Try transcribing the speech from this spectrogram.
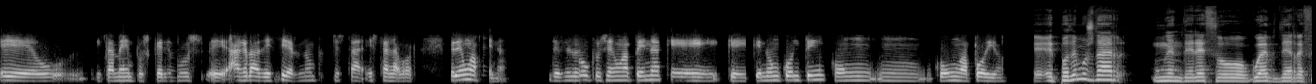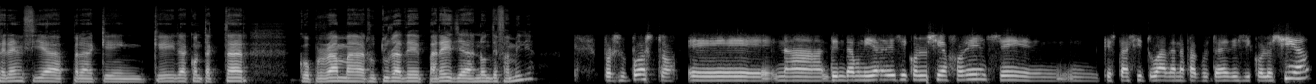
eh, o, e tamén pois, queremos eh, agradecer non, esta, esta labor. Pero é unha pena, desde logo, pois é unha pena que, que, que non conten con un, con un apoio. Eh, podemos dar un enderezo web de referencia para quen queira contactar co programa Rutura de Parella non de Familia? Por suposto, eh, na, dende a Unidade de Psicología Forense, que está situada na Facultade de Psicología,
